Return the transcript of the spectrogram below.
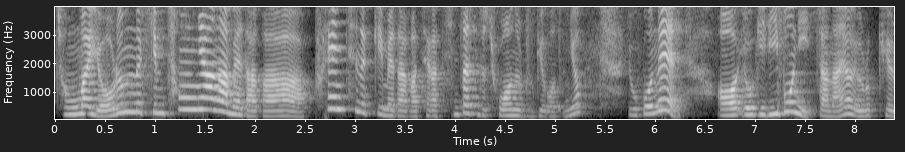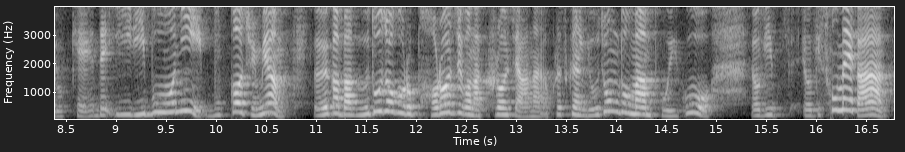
정말 여름 느낌 청량함에다가 프렌치 느낌에다가 제가 진짜 진짜 좋아하는 룩이거든요. 요거는 어, 여기 리본이 있잖아요. 요렇게 요렇게. 근데 이 리본이 묶어주면 여기가 막 의도적으로 벌어지거나 그러지 않아요. 그래서 그냥 요 정도만 보이고 여기 여기 소매가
